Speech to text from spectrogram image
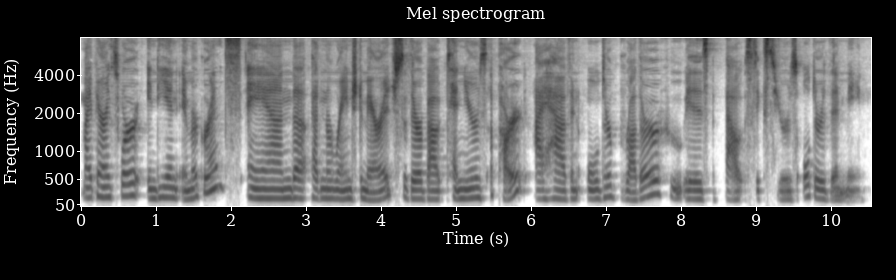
My parents were Indian immigrants and uh, had an arranged marriage, so they're about 10 years apart. I have an older brother who is about six years older than me.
